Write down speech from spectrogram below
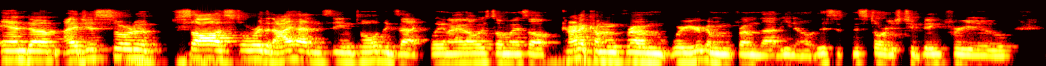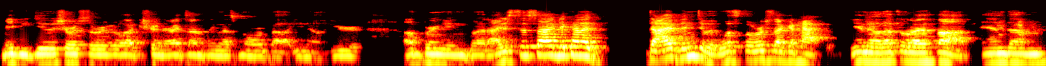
And um, I just sort of saw a story that I hadn't seen told exactly. And I had always told myself, kind of coming from where you're coming from, that, you know, this is this story is too big for you. Maybe do a short story collection, write something that's more about, you know, your upbringing. But I just decided to kind of dive into it. What's the worst that could happen? You know, that's what I thought. And um,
